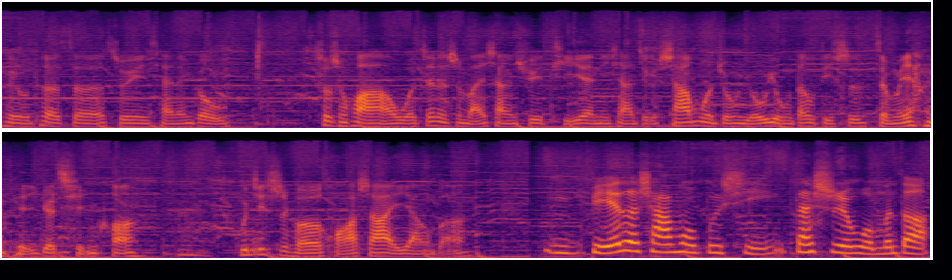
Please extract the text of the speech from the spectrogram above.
很有特色，所以才能够。说实话啊，我真的是蛮想去体验一下这个沙漠中游泳到底是怎么样的一个情况。估计是和滑沙一样吧。嗯，别的沙漠不行，但是我们的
